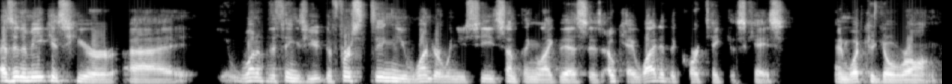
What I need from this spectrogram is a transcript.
as an amicus here, uh, one of the things you, the first thing you wonder when you see something like this is, okay, why did the court take this case? And what could go wrong?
